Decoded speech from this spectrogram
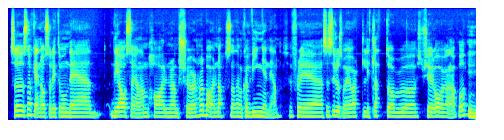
så snakker han også litt om det, de avstandene de har når de sjøl har ballen, da, sånn at de kan vinne den igjen. Fordi jeg syns Rosenborg har vært litt lett å å kjøre overganger på. Eh,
